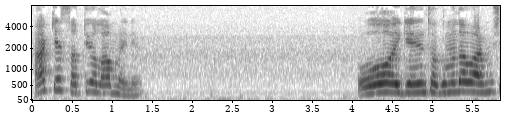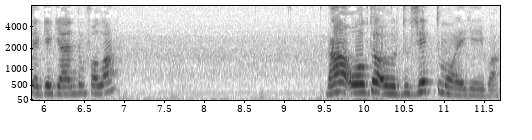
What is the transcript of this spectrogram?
Herkes satıyor lan beni. O Ege'nin takımı da varmış. Ege geldim falan. Ben orada öldürecektim o Ege'yi bak.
